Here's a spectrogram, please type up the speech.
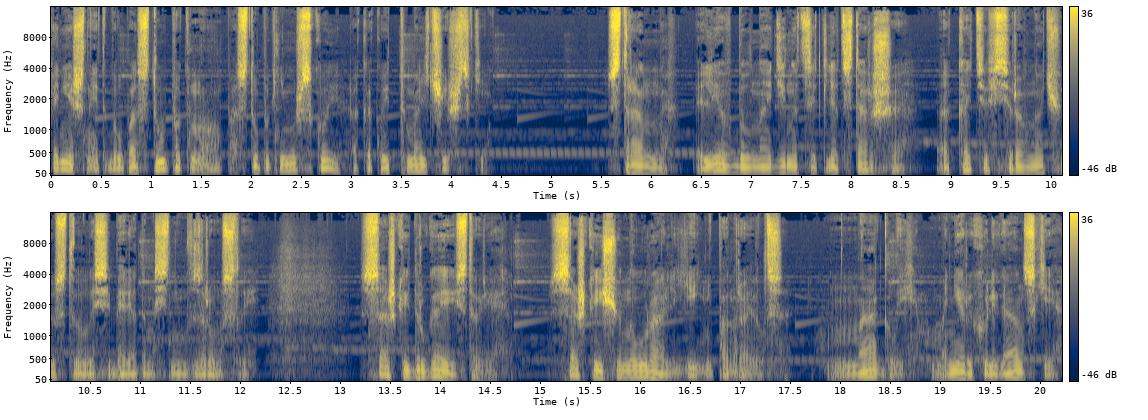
Конечно, это был поступок, но поступок не мужской, а какой-то мальчишеский. Странно, Лев был на 11 лет старше, а Катя все равно чувствовала себя рядом с ним взрослой. С Сашкой другая история. Сашка еще на Урале ей не понравился. Наглый, манеры хулиганские,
